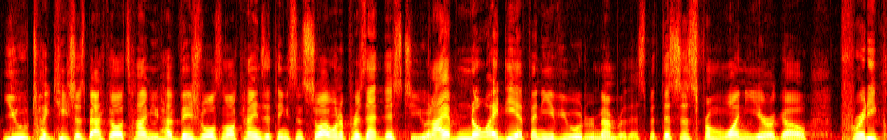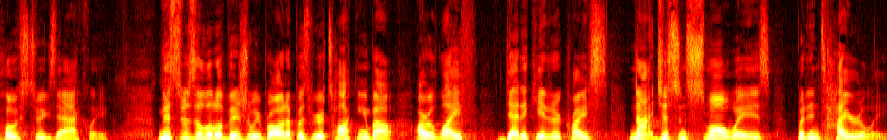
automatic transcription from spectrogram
you t- teach us back there all the time. You have visuals and all kinds of things, and so I want to present this to you. And I have no idea if any of you would remember this, but this is from one year ago, pretty close to exactly. This was a little visual we brought up as we were talking about our life dedicated to Christ, not just in small ways, but entirely.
